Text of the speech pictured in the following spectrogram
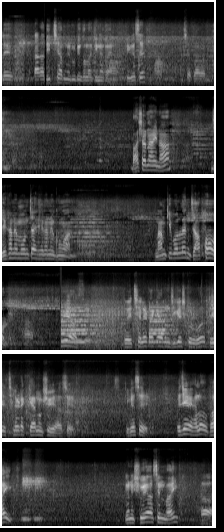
তাহলে টাকা দিচ্ছে আপনি রুটি কলা কিনে খান ঠিক আছে? আচ্ছা দাঁড়ান। বাসা নাই না? যেখানে মন চায় সেখানে ঘুমান। নাম কি বললেন? জাফর। শুয়ে আছে। তো এই ছেলেটাকে এখন জিজ্ঞেস করব যে ছেলেটা কেন শুয়ে আছে? ঠিক আছে? এই যে হ্যালো ভাই। এখানে শুয়ে আছেন ভাই? হ্যাঁ।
